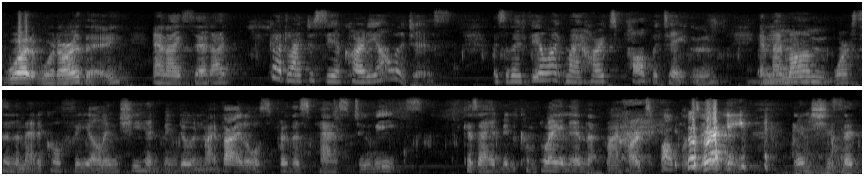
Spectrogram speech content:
what, what are they? And I said, I I'd like to see a cardiologist. I said, I feel like my heart's palpitating. And my mom works in the medical field, and she had been doing my vitals for this past two weeks because I had been complaining that my heart's palpitating. right. And she said,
